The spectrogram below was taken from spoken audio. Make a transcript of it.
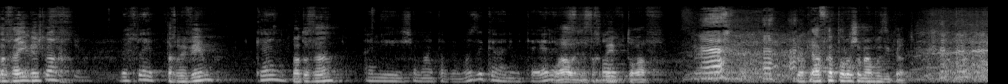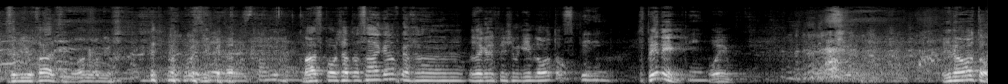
לחיים יש לך? בהחלט, תחביבים? כן. מה את עושה? אני שומעת הרבה מוזיקה, אני מטיילת. וואו, איזה. תחביב, מטורף. לא, כי אף אחד פה לא שומע מוזיקה. זה מיוחד, זה נורא נורא מיוחד. מה הספורט שאת עושה אגב? ככה רגע לפני שמגיעים לאוטו? ספינינג. ספינינג! כן. רואים. הנה האוטו.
